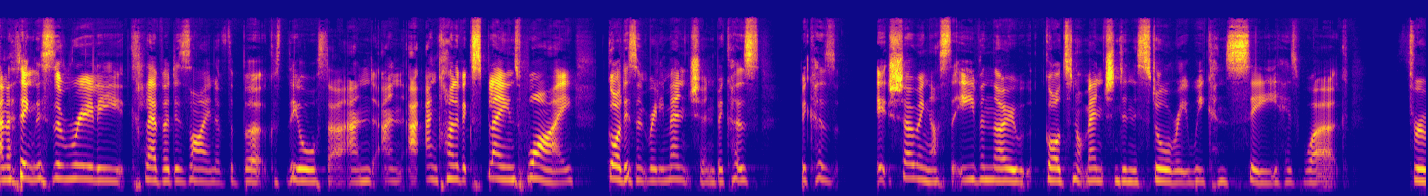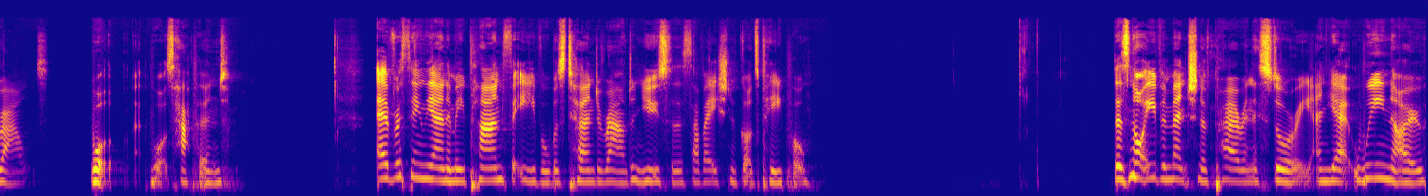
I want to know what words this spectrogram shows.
And I think this is a really clever design of the book, the author, and, and, and kind of explains why God isn't really mentioned because, because it's showing us that even though God's not mentioned in this story, we can see his work throughout what, what's happened. Everything the enemy planned for evil was turned around and used for the salvation of God's people. There's not even mention of prayer in this story, and yet we know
